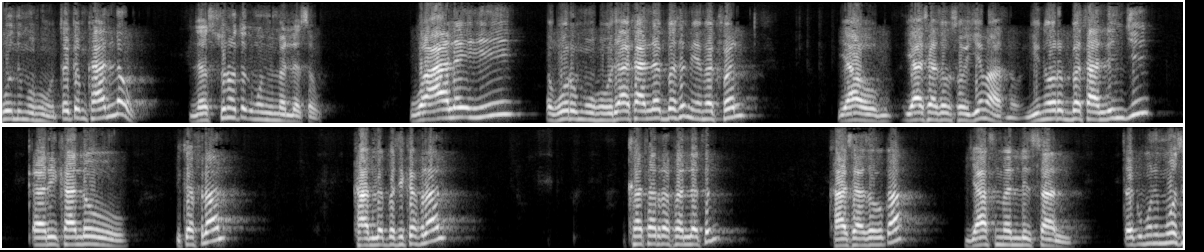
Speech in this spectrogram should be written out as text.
ጉንሙሁ ጥቅም ካለው ለሱ ነው ጥቅሙ የሚመለሰው። ወአለይሂ ጉርሙሁ ዳ ካለበትም የመክፈል ያው ያስያዘው ሰውዬ ማለት ነው። ይኖርበታል እንጂ ቀሪ ካለው ይከፍላል ካለበት ይከፍላል። ከተረፈለትም ካስያዘው ቃ ያስመልሳል ጥቅሙን ሞተ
